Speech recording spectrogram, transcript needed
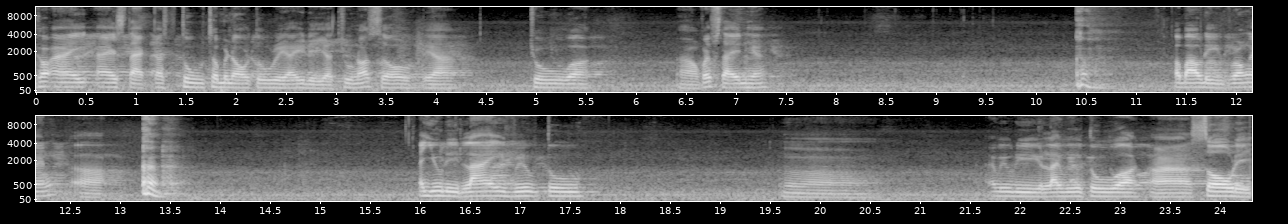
because I I stack uh, two terminal to relay the uh, two nodes, so there are two uh, uh, website in here. about the wrong end. Uh, uh, I use the live view to uh, I will the live view to uh, uh, show the,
